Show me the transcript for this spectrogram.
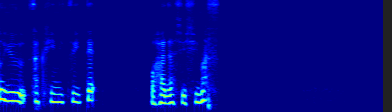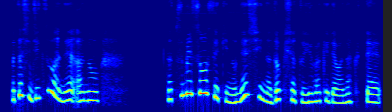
という作品についてお話しします。私実はねあの夏目漱石の熱心な読者というわけではなくて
